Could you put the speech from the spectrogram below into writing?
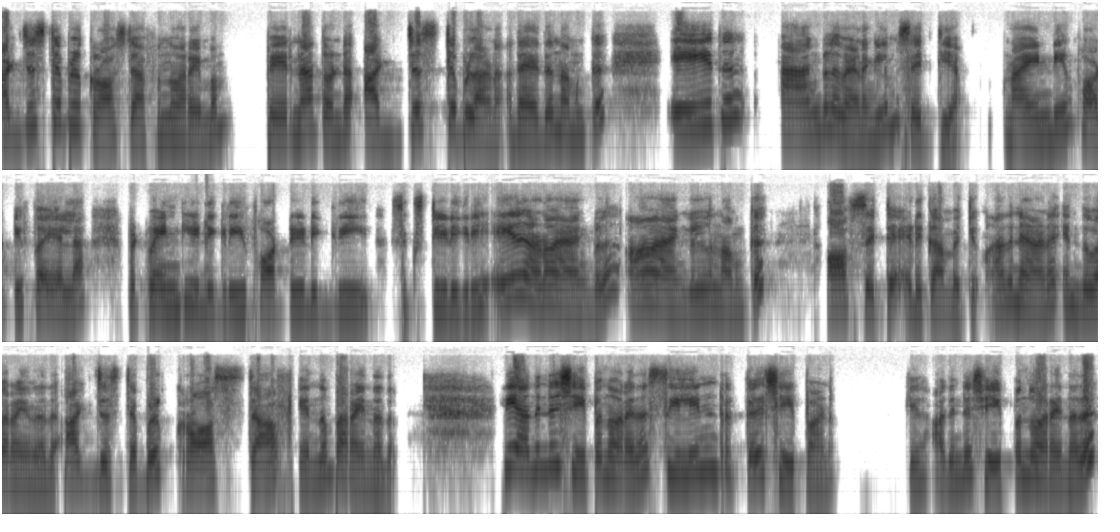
adjustable cross staff എന്ന് പറയുമ്പം പേരിനകത്തുണ്ട് അഡ്ജസ്റ്റബിൾ ആണ്. അതായത് നമുക്ക് ഏത് ആംഗിൾ വേണമെങ്കിലും സെറ്റ് ചെയ്യാം. നയന്റീൻ ഫോർട്ടി ഫൈവ് അല്ല ഇപ്പൊ twenty degree forty degree sixty degree ഏതാണോ ആംഗിൾ ആ ആംഗിളിൽ നമുക്ക് ഓഫ് സെറ്റ് എടുക്കാൻ പറ്റും. അതിനാണ് എന്ത് പറയുന്നത്? അഡ്ജസ്റ്റബിൾ ക്രോസ് സ്റ്റാഫ് എന്ന് പറയുന്നത്. ഇനി അതിന്റെ ഷേപ്പ് എന്ന് പറയുന്നത് സിലിണ്ടറിക്കൽ ഷേപ്പാണ് അതിന്റെ ഷേപ്പ് എന്ന് പറയുന്നത്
